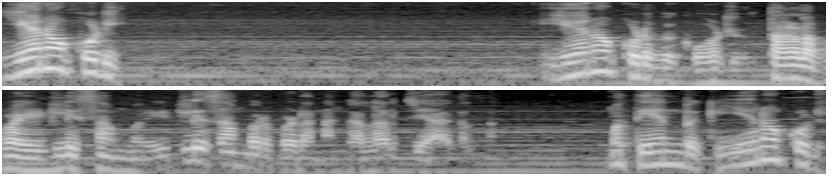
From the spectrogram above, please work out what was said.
ಏನೋ ಕೊಡಿ. ಏನೋ ಕೊಡಬೇಕು ಹೋಟ್ಲ್ ತಗೊಳಪ್ಪ ಇಡ್ಲಿ ಸಾಂಬಾರು ಇಡ್ಲಿ ಸಾಂಬಾರು ಬೇಡ, ನಂಗೆ ಅಲರ್ಜಿ ಆಗಲ್ಲ. ಮತ್ತೆ ಏನು ಬೇಕು? ಏನೋ ಕೊಡಿ.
